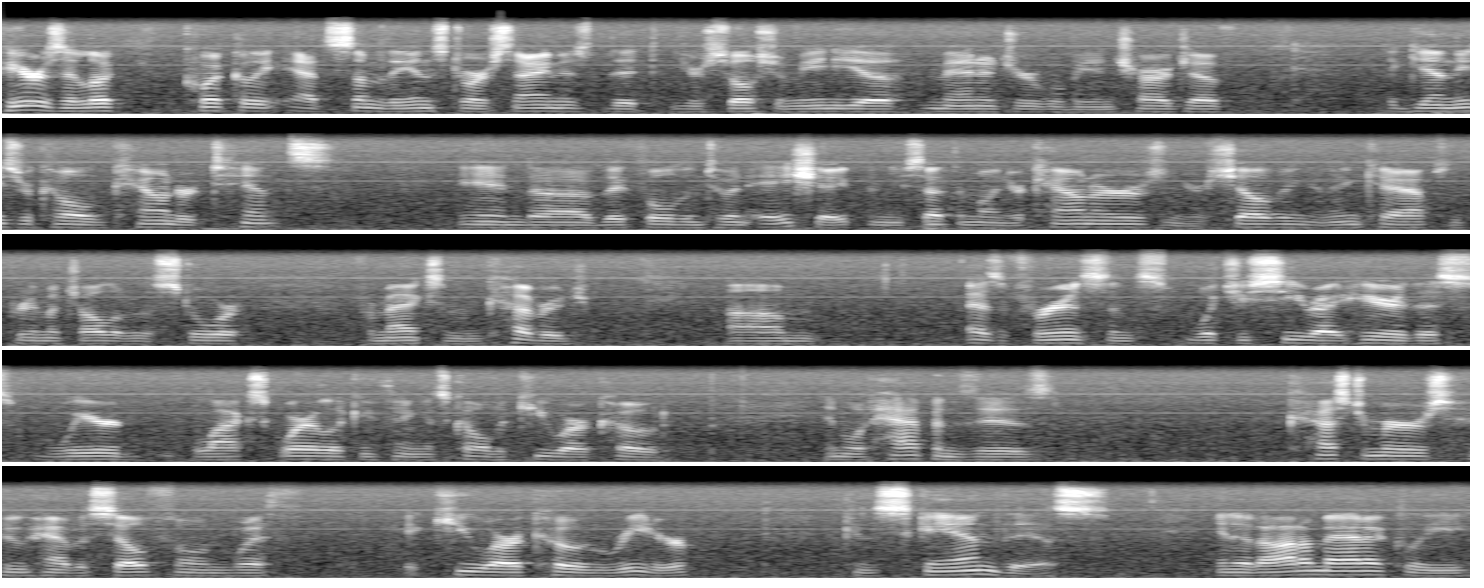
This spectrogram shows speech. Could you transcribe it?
Here's a look quickly at some of the in-store signage that your social media manager will be in charge of. Again, these are called counter tents and uh, they fold into an A shape and you set them on your counters and your shelving and end caps and pretty much all over the store for maximum coverage. Um, as a for instance, what you see right here, this weird black square looking thing, it's called a QR code. And what happens is customers who have a cell phone with a QR code reader can scan this and it automatically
